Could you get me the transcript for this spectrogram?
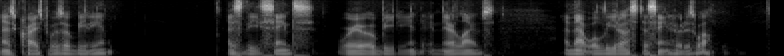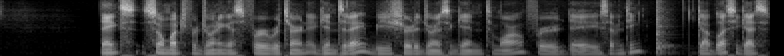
as Christ was obedient, as these saints were obedient in their lives. and that will lead us to sainthood as well. Thanks so much for joining us for return again today. Be sure to join us again tomorrow for day 17. God bless you guys.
